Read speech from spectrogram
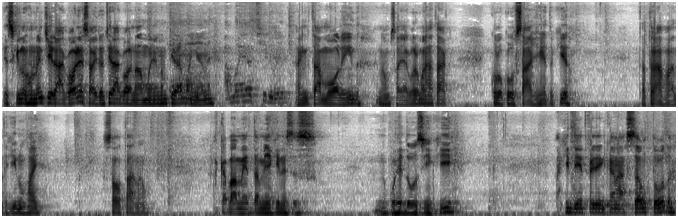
Esse aqui não vamos nem tirar agora, né, só? Não tirar agora não, amanhã não tirar amanhã, né? Amanhã eu tiro ele. Ainda tá mole ainda, não vamos sair agora, mas já tá. Colocou o sargento aqui, ó. Tá travado aqui, não vai soltar não. Acabamento também aqui nesses. No corredorzinho aqui. Aqui dentro fez a encanação toda.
